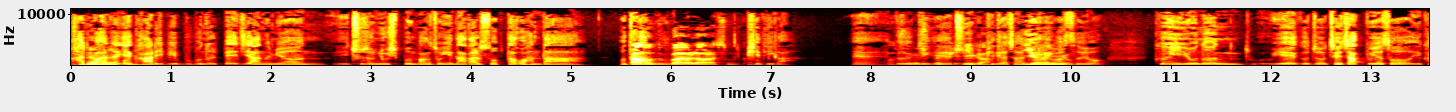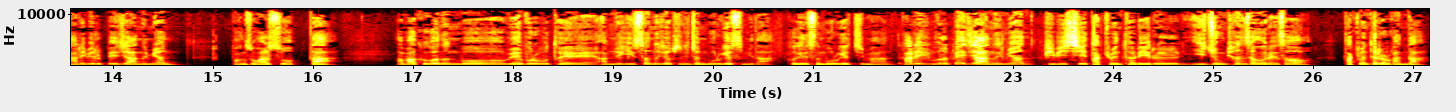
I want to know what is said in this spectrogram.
만약에 가리비 부분을 빼지 않으면 이 추정 60분 방송이 나갈 수 없다고 한다. 라고 누가 연락을 왔습니까? PD가. 예, 아, 그, 예, PD가. PD가 저한테? 연락이 왔어요. 그 이유는 위에 그저 제작부에서 이 가리비를 빼지 않으면 방송할 수 없다. 아마 그거는 뭐 외부로부터의 압력이 있었는지 없었는지 전 모르겠습니다. 거기에 대해서는 모르겠지만 가리비 부분을 빼지 않으면 BBC 다큐멘터리를 이중 편성을 해서 다큐멘터리로 간다.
